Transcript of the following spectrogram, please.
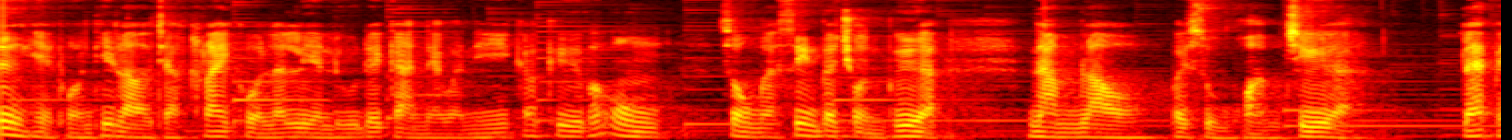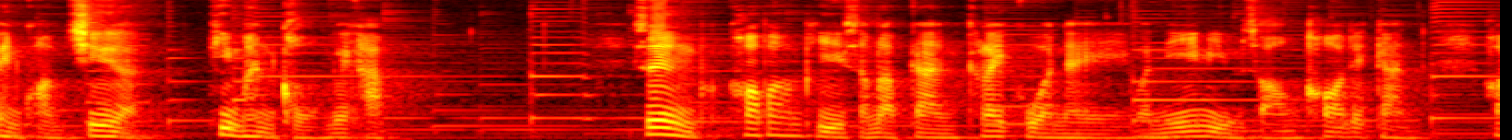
ซึ่งเหตุผลที่เราจะใกล้กวนและเรียนรู้ด้วยกันในวันนี้ ก็คือพระองค์ทรงมาสิ้นพระชนเพื่อนำเราไปสู่ความเชื่อ และเป็นความเชื่อที่มั่นคงด้วยครับ ซึ่งข้อพระคัมภีร์สำหรับการใคร่ครวญในวันนี้มีอยู่ 2 ข้อด้วยกัน ข้อ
